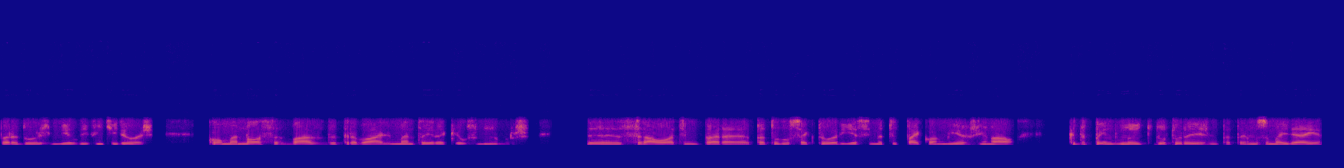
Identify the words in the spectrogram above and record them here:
para 2022 como a nossa base de trabalho, manter aqueles números eh, será ótimo para, para todo o sector e, acima de tudo, para a economia regional, que depende muito do turismo. Para termos uma ideia,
